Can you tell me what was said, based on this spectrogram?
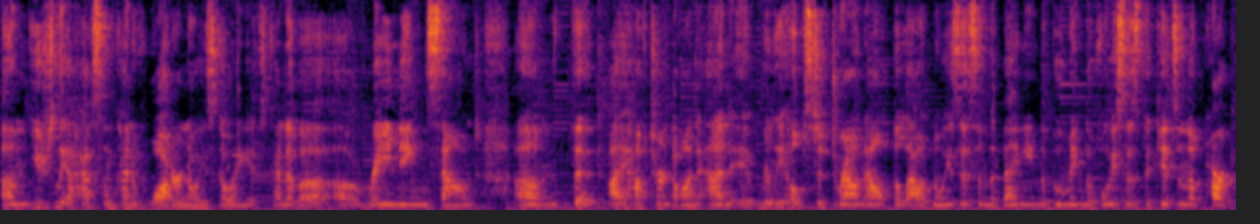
um, usually I have some kind of water noise going. It's kind of a, a raining sound um, that I have turned on and it really helps to drown out the loud noises and the banging, the booming, the voices, the kids in the park,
